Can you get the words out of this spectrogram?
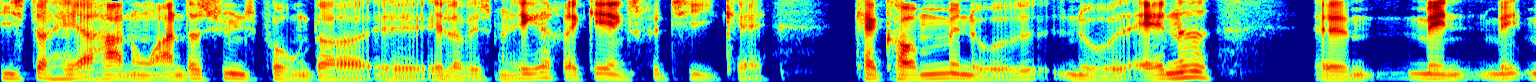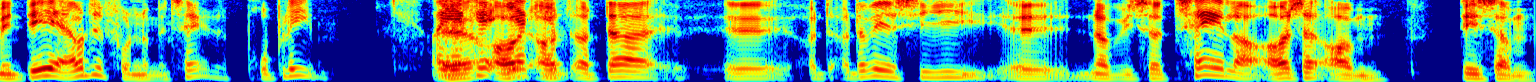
hister her har nogle andre synspunkter, øh, eller hvis man ikke er regeringsparti, kan, kan komme med noget, noget andet. Øh, men, men, men det er jo det fundamentale problem. Og jeg kan- Øh, og, jeg kan- og, og, der, øh, og, der vil jeg sige, øh, når vi så taler også om det, som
